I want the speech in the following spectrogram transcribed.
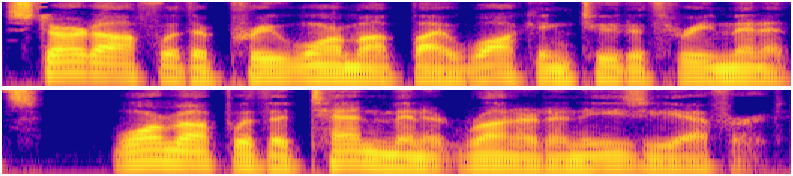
Start off with a pre warm up by walking 2 to 3 minutes, warm up with a 10 minute run at an easy effort.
